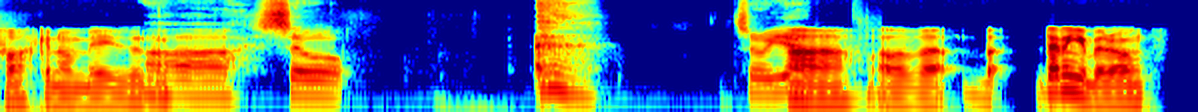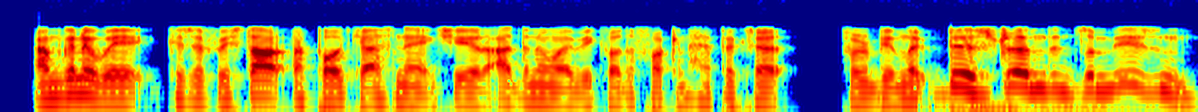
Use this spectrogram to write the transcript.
fucking amazing. Uh, so, so yeah, Ah, I love it. But don't get me wrong, I'm gonna wait because if we start a podcast next year, I don't know why we called a fucking hypocrite for being like Death Stranding's amazing,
